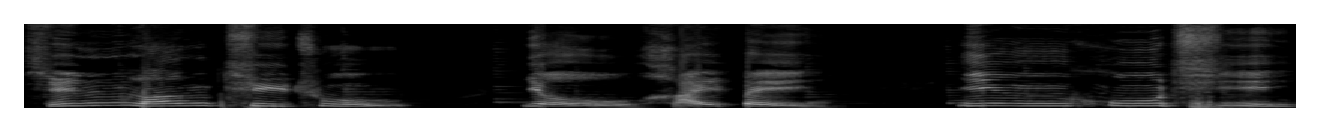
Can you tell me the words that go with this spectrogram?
寻郎去处，又还被莺呼起。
